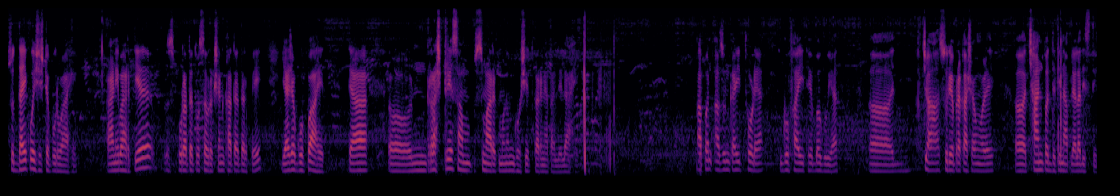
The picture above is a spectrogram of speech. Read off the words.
सुद्धा एक वैशिष्ट्यपूर्व आहे. आणि भारतीय पुरातत्व संरक्षण खात्यातर्फे या ज्या गुफा आहेत त्या राष्ट्रीय साम स्मारक म्हणून घोषित करण्यात आलेल्या आहे आपण अजून काही थोड्या गुफा इथे बघूयात. चहा सूर्यप्रकाशामुळे छान पद्धतीने आपल्याला दिसतील.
